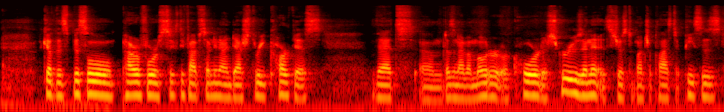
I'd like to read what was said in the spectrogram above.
We've got this Bissell Powerforce 6579-3 carcass that um, doesn't have a motor or cord or screws in it. It's just a bunch of plastic pieces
